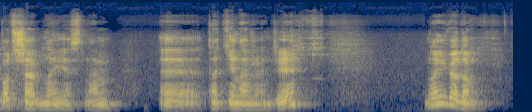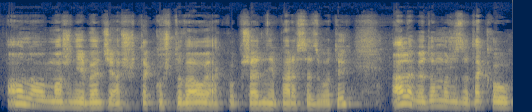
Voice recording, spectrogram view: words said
potrzebne jest nam e, takie narzędzie. No i wiadomo, ono może nie będzie aż tak kosztowało jak poprzednie paręset złotych, ale wiadomo, że za taką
